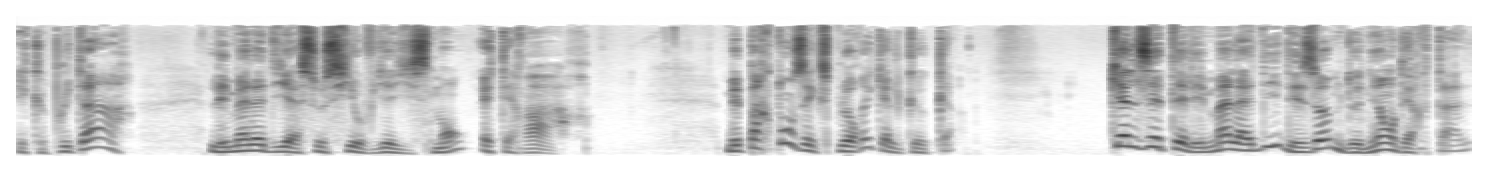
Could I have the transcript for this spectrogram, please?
et que plus tard, les maladies associées au vieillissement étaient rares. Mais partons explorer quelques cas. Quelles étaient les maladies des hommes de Néandertal?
